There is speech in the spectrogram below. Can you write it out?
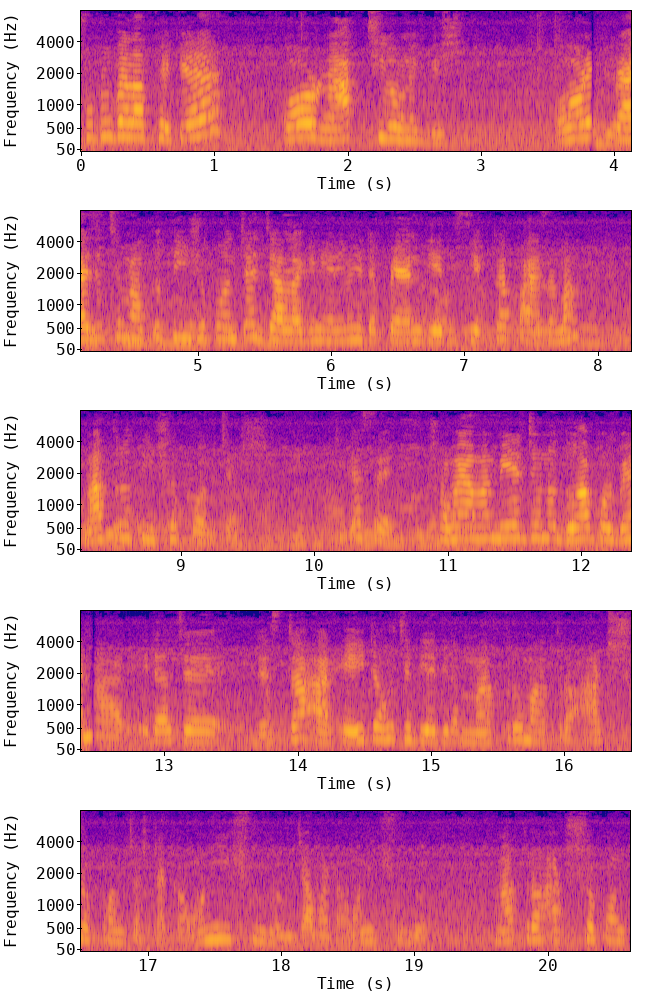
ছোটবেলা থেকে ওর রাগ ছিল অনেক বেশি। ওর প্রাইস হচ্ছে মাত্র তিনশো পঞ্চাশ। যা লাগিয়ে নিয়ে নেবেন এটা প্যান্ট দিয়ে দিচ্ছি একটা পায়জামা মাত্র তিনশো পঞ্চাশ। ঠিক আছে? সবাই আমার মেয়ের জন্য দোয়া করবেন। আর এটা হচ্ছে ড্রেসটা আর এইটা হচ্ছে দিয়ে দিলাম মাত্র মাত্র আটশো পঞ্চাশ টাকা। অনেক সুন্দর জামাটা অনেক সুন্দর। মাত্র আটশো পঞ্চাশ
